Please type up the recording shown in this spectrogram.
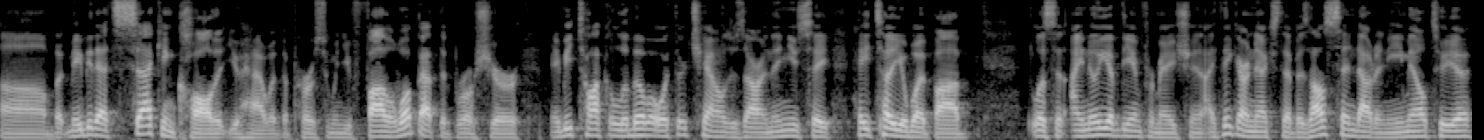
uh, but maybe that second call that you have with the person when you follow up at the brochure, maybe talk a little bit about what their challenges are, and then you say, hey, tell you what, Bob, listen, I know you have the information. I think our next step is I'll send out an email to you,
